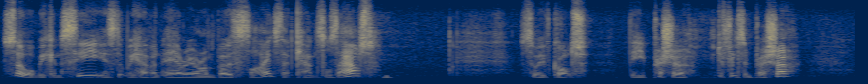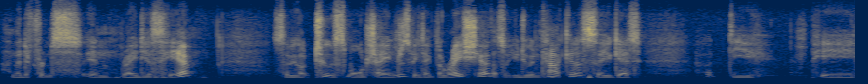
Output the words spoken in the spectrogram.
So what we can see is that we have an area on both sides that cancels out. So we've got the pressure difference in pressure and the difference in radius here. So we've got two small changes. We take the ratio, that's what you do in calculus. So you get uh, dp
